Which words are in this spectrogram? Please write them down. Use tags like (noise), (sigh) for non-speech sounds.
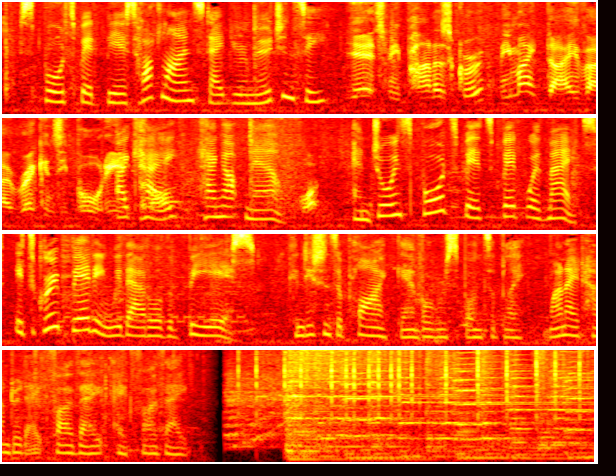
Sportsbet BS hotline, state your emergency. Yeah, it's me punters group. Me mate Dave I reckons he bought in. Okay, hang up now. What? And join Sportsbet's Bet with Mates. It's group betting without all the BS. Conditions apply. Gamble responsibly. 1 800 858 858.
